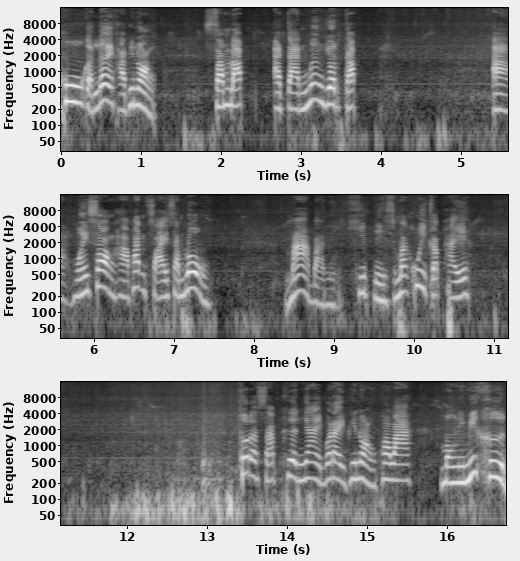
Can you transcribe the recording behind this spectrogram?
คู่กันเลยค่ะพี่น้องสำหรับอาจารย์เมืองยศกับ อ่าหวยซ่องหาพันสายสำโรงมาบ้านนี้คลิปนี้สมาคุยกับไผโทรศัพท์เคลื่อนย้ายบ่ได้พี่น้องเพราะว่ามองนี้มีคืน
